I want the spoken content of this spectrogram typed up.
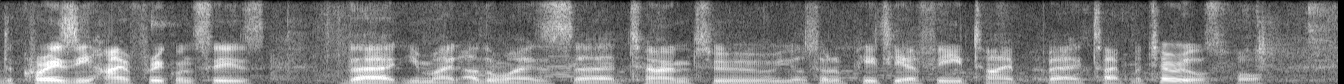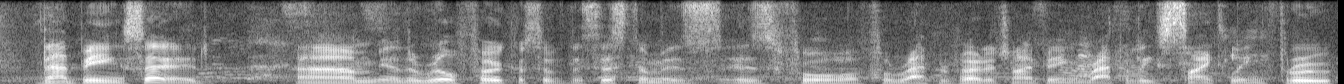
the crazy high frequencies that you might otherwise uh, turn to your sort of PTFE type, uh, type materials for. That being said, um, you know, the real focus of the system is, is for, for rapid prototyping, rapidly cycling through,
